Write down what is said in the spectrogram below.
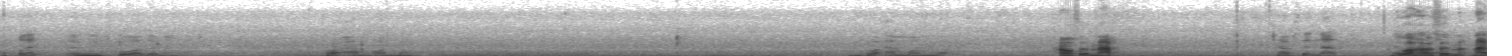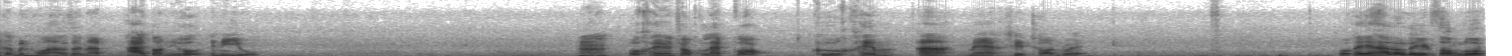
ช็อกโกแลตเอ้ยมีถั่วด้วยนะ ถั่วอัลมอนด์ด้วยมีถั่วอัลมอนด์ด้วยฮาวเซนัทฮาเซนัทหัวฮาวเซนัทน่าจะเป็นหัวฮาวเซนัทถ้าตอนนี้ก็อันนี้อยู่ อืมโอเคช็อกโกแลตก็คือเข้ม อะ แม่เช็ดช้อนด้วย โอเคฮะ เราเหลืออีกสองรส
